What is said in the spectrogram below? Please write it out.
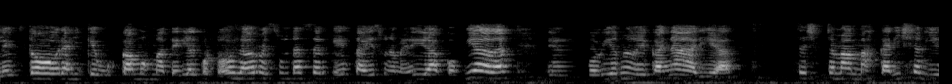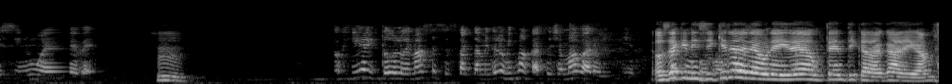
lectoras y que buscamos material por todos lados, resulta ser que esta es una medida copiada del gobierno de Canarias. Se llama Mascarilla 19. Hmm. Y todo lo demás es exactamente lo mismo, acá se llama barbijo. O sea que ni siquiera era una idea auténtica de acá, digamos.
